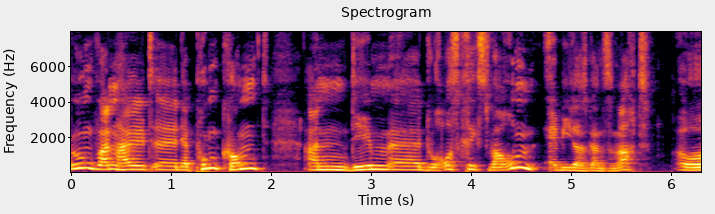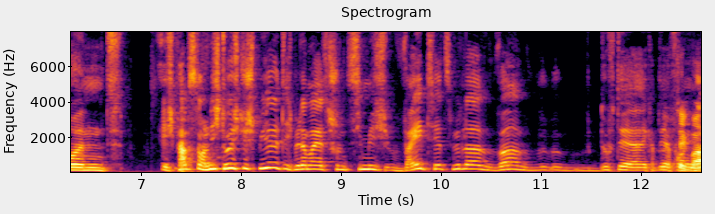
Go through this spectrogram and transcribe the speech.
irgendwann halt äh, der Punkt kommt, an dem äh, du rauskriegst, warum Abby das Ganze macht. Und ich habe es noch nicht durchgespielt. Ich bin aber jetzt schon ziemlich weit jetzt mittlerweile. Dürfte er, ich habe dir ja vorhin mal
